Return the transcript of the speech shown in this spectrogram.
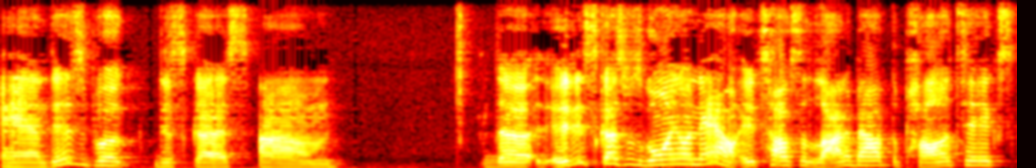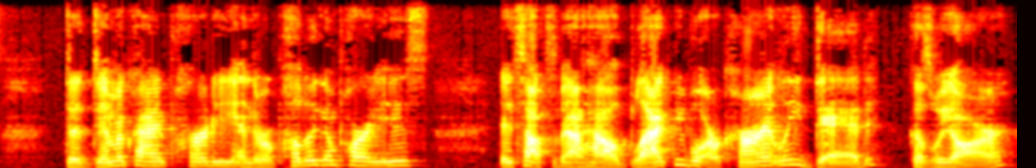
And this book discuss um, the it discusses what's going on now. It talks a lot about the politics, the Democratic Party and the Republican parties. It talks about how black people are currently dead because we are.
